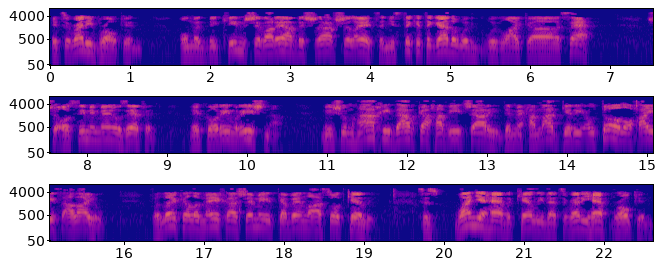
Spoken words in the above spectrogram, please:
It's already broken. ומדביקים שבריה בשרף של עץ. And you stick it together with, with like a sap. שעושים ממנו זפת. וקוראים רישנה. משום הכי דווקא חבית שרי, דמחמת גריעותו לא חייס עליהו. ולקה למיכה שמא התכוון לעשות כלי. It says when you have a keli that's already half broken,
